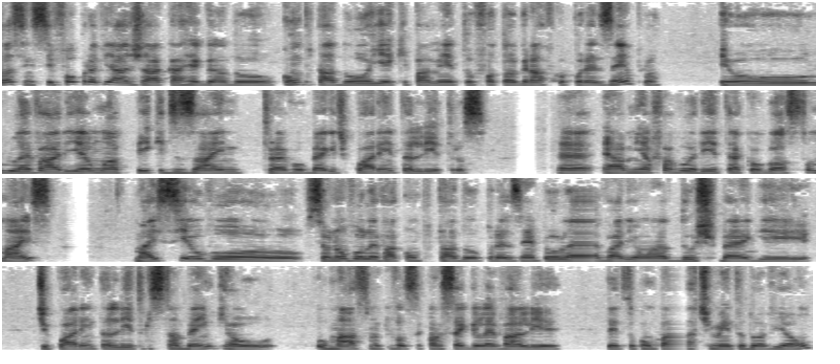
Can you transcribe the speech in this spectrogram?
Então, assim, se for para viajar carregando computador e equipamento fotográfico, por exemplo, eu levaria uma Peak Design Travel Bag de 40 litros. É, é, a minha favorita, é a que eu gosto mais. Mas se eu vou, se eu não vou levar computador, por exemplo, eu levaria uma douche bag de 40 litros também, que é o, o máximo que você consegue levar ali dentro do compartimento do avião.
